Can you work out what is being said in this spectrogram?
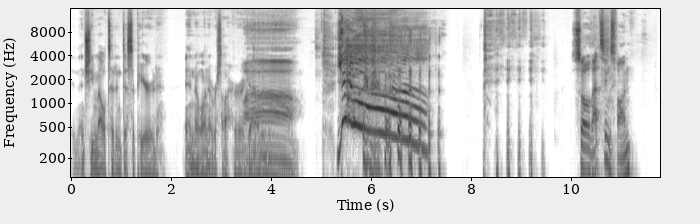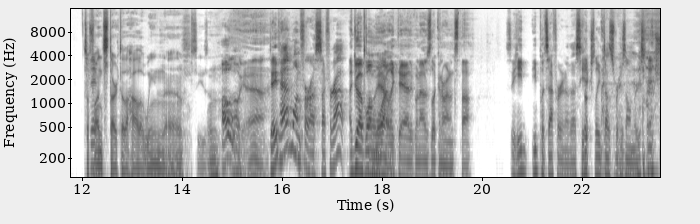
And then she melted and disappeared, and no one ever saw her again. Wow. Yeah. so that seems fun. It's a fun start to the Halloween uh, season. Oh, Oh yeah. Dave had one for us. I forgot. I do have one Oh, more yeah. I like to add when I was looking around and stuff. See, he he puts effort into this. He actually does for his own research.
